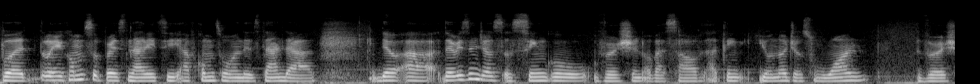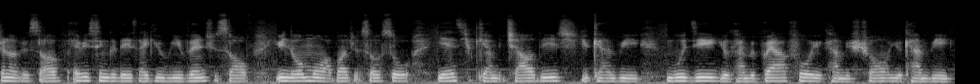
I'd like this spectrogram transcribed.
But when it comes to personality, I've come to understand that there are there isn't just a single version of ourselves. I think you're not just one version of yourself every single day it's like you reinvent yourself you know more about yourself so yes you can be childish you can be moody you can be prayerful you can be strong you can be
